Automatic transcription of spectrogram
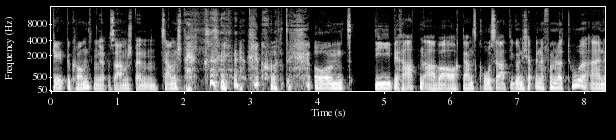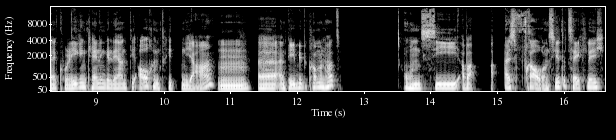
Geld bekommt. ja, Samenspenden. Samenspenden. und, und die beraten aber auch ganz großartig. Und ich habe in der Formulatur eine Kollegin kennengelernt, die auch im dritten Jahr Mhm. äh, ein Baby bekommen hat. Und sie, aber als Frau, und sie hat tatsächlich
